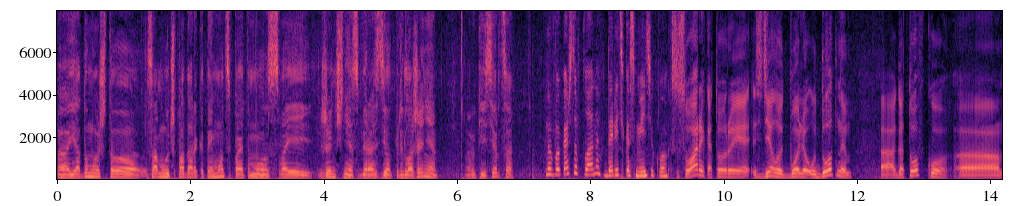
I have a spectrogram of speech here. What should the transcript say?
Э, я думаю, что самый лучший подарок – это эмоции, поэтому своей женщине я собираюсь сделать предложение руки и сердца. Ну, пока что в планах дарить косметику. Аксессуары, которые сделают более удобным готовку э,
